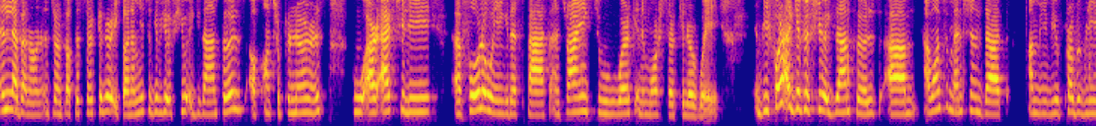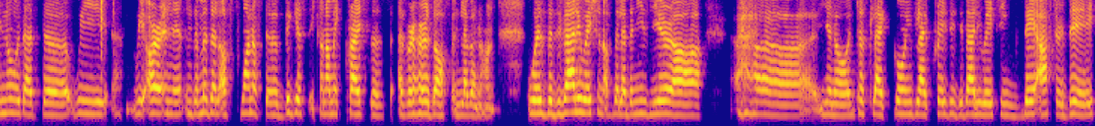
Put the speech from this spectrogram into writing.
in Lebanon in terms of the circular economy. To give you a few examples of entrepreneurs who are actually uh, following this path and trying to work in a more circular way. Before I give a few examples, um, I want to mention that I mean, you probably know that the, we we are in, in the middle of one of the biggest economic crises ever heard of in Lebanon, with the devaluation of the Lebanese lira, uh, you know, just like going like crazy, devaluating day after day,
